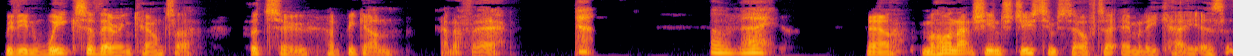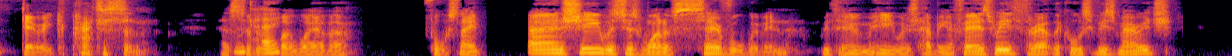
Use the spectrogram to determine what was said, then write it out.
Within weeks of their encounter, the two had begun an affair. Oh no. Now, Mahon actually introduced himself to Emily Kaye as Derek Patterson, as sort Okay. of by way of a false name. And she was just one of several women with whom he was having affairs with throughout the course of his marriage.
